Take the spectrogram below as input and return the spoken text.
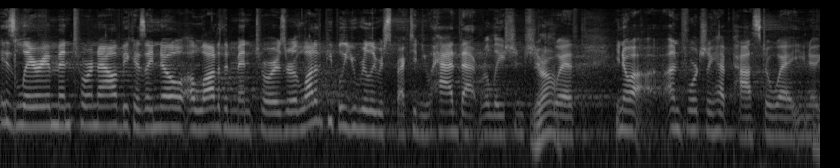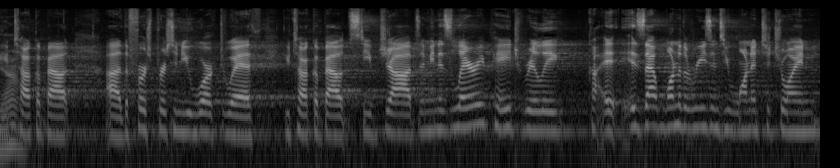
Is Larry a mentor now? Because I know a lot of the mentors or a lot of the people you really respect and you had that relationship yeah. with, you know, unfortunately have passed away. You know, yeah. you talk about uh, the first person you worked with, you talk about Steve Jobs. I mean, is Larry Page really, is that one of the reasons you wanted to join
